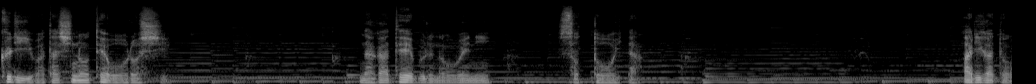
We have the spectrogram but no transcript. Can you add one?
くり私の手を下ろし長テーブルの上にそっと置いた。ありがとう。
